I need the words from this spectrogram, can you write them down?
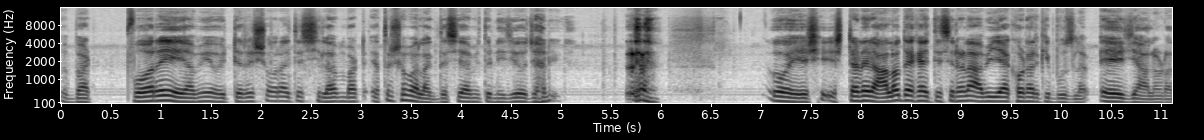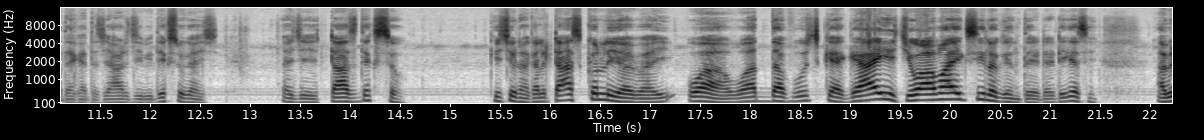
বাট পরে আমি ওইটারে সরাইতেছিলাম বাট এত সময় লাগতেছে, আমি তো নিজেও জানি। ও স্টানের আলো দেখাইতেছিল না, আমি এখন আর কি বুঝলাম। এই যে আলোটা দেখাইতেছে আর জিবি দেখছ গাইস এই যে টাচ দেখছ? কিছু না, খালি টাচ করলেই হয় ভাই। ওয়া ওয়াদ দা ফুচকা? গাইছ ও আমাইক ছিল কিন্তু এটা, ঠিক আছে? আমি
